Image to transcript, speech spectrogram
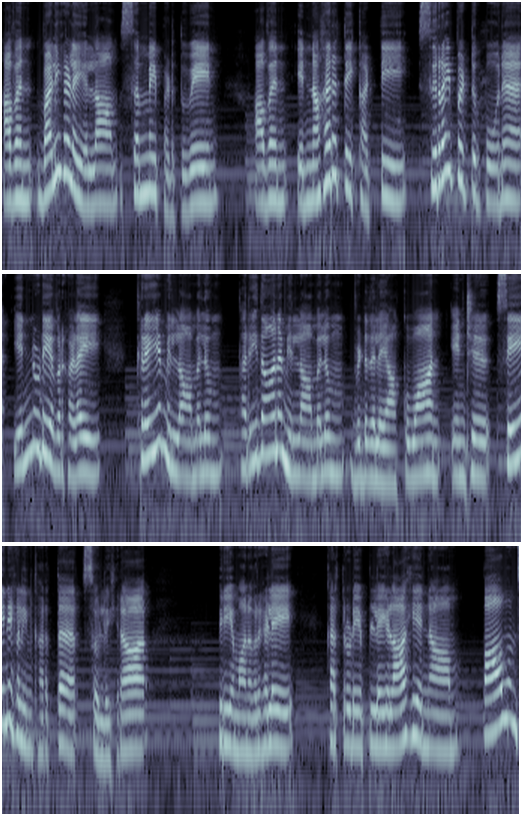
அவன் வழிகளையெல்லாம் செம்மைப்படுத்துவேன். அவன் என் நகரத்தை கட்டி சிறைப்பட்டு போன என்னுடையவர்களை கிரயமில்லாமலும் பரிதானமில்லாமலும் விடுதலையாக்குவான் என்று சேனைகளின் கர்த்தர் சொல்லுகிறார். பிரியமானவர்களே கர்த்தருடைய பிள்ளைகளாகிய நாம் பாவம்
